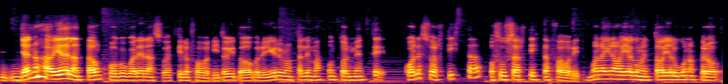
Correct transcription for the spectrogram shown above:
Ya nos había adelantado un poco cuál eran sus estilos favoritos y todo, pero yo quiero preguntarle más puntualmente cuál es su artista o sus artistas favoritos. Bueno, ahí nos había comentado ya algunos, pero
